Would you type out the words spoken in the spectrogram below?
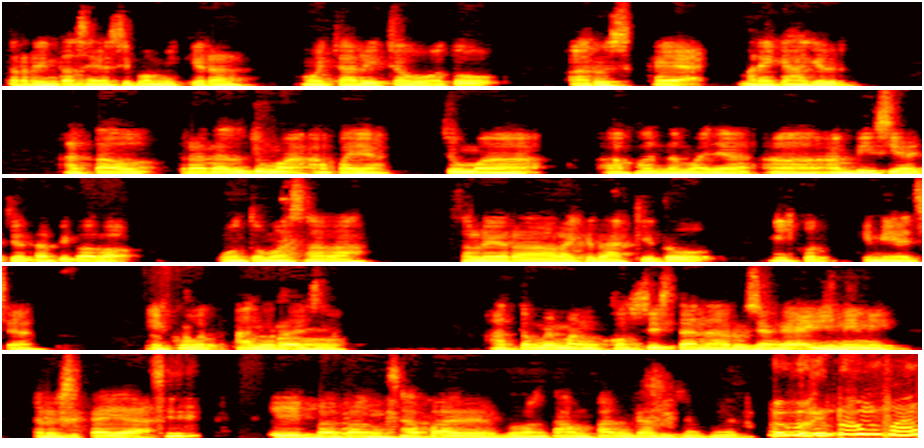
terlintas nggak sih pemikiran mau cari cowok tuh harus kayak mereka gitu atau ternyata itu cuma apa ya cuma apa namanya eh, ambisi aja tapi kalau untuk masalah selera laki-laki tuh ngikut ini aja ngikut alur aja. Atau memang konsisten harus yang kayak gini nih harus kayak di babang siapa ya? Babang tampan kan siapa? Babang tampan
